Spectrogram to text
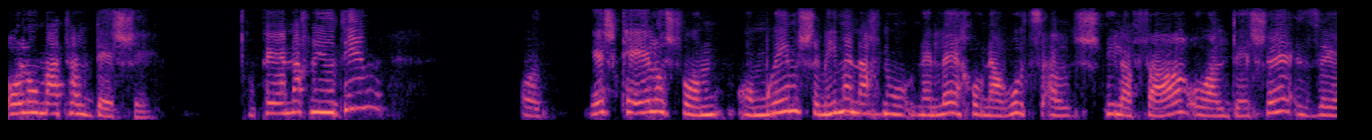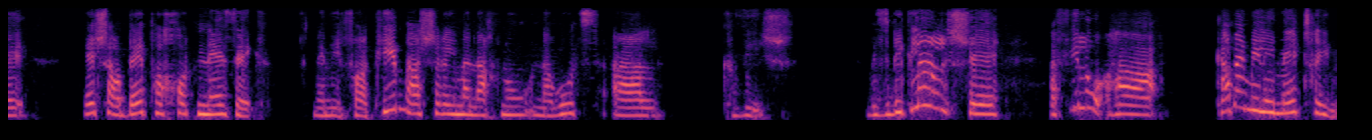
או לעומת על דשא. אוקיי? אנחנו יודעים, או יש כאלו שאומרים שאם אנחנו נלך או נרוץ על שביל עפר או על דשא, זה, יש הרבה פחות נזק למפרקים מאשר אם אנחנו נרוץ על כביש. וזה בגלל שאפילו כמה מילימטרים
